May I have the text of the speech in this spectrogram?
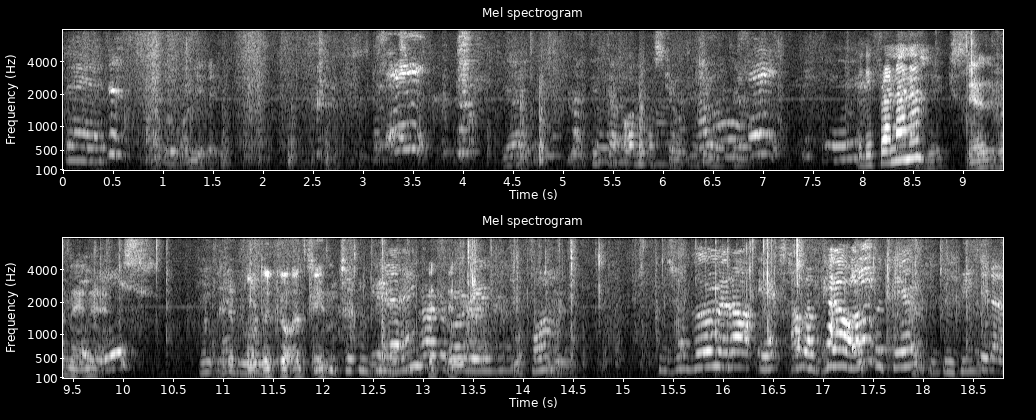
Hvad er det? Er det fra Nana? Ja, det er fra Nana. Det har brugt godt ind. Hvis hun ved med, der er ekstra papir også på det. Det er der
